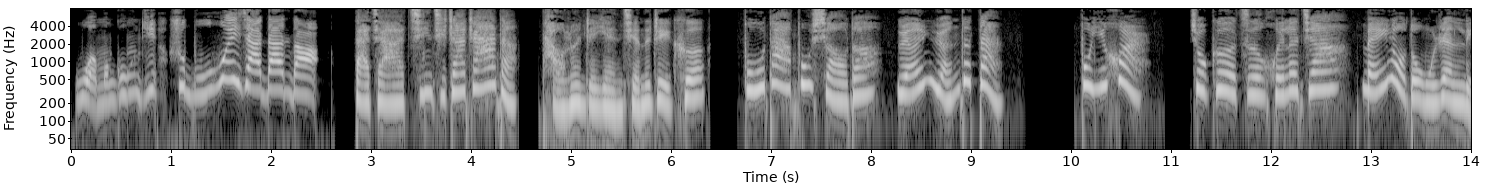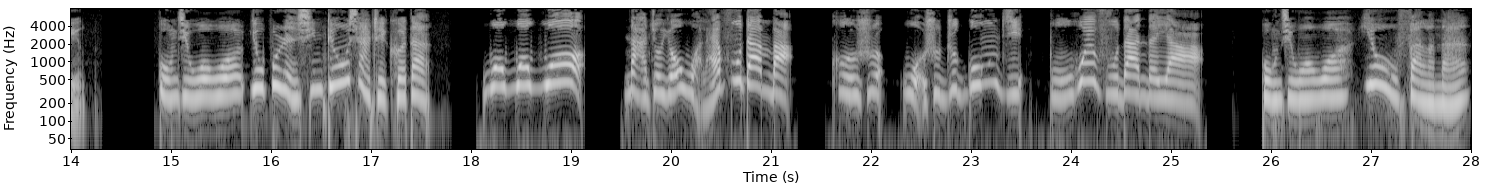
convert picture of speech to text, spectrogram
我们公鸡是不会下蛋的。大家叽叽喳喳的讨论着眼前的这颗不大不小的圆圆的蛋，不一会儿就各自回了家，没有动物认领。公鸡窝窝又不忍心丢下这颗蛋，喔喔喔，那就由我来孵蛋吧。可是我是只公鸡，不会孵蛋的呀。公鸡窝窝又犯了难，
